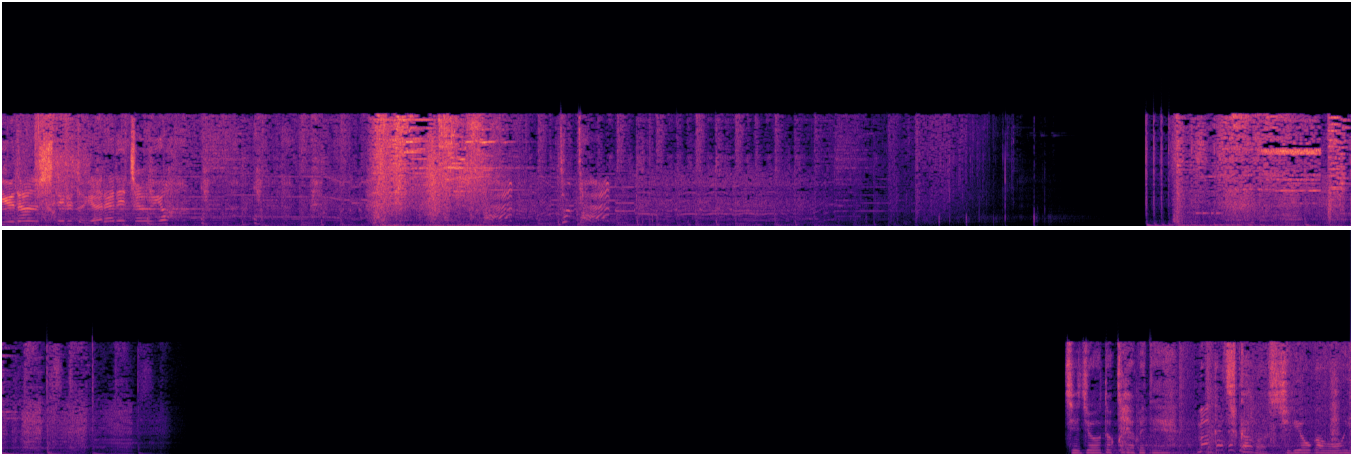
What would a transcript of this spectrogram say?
油断してるとやられちゃうよ。地上と比べて地下は狩猟が多い。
